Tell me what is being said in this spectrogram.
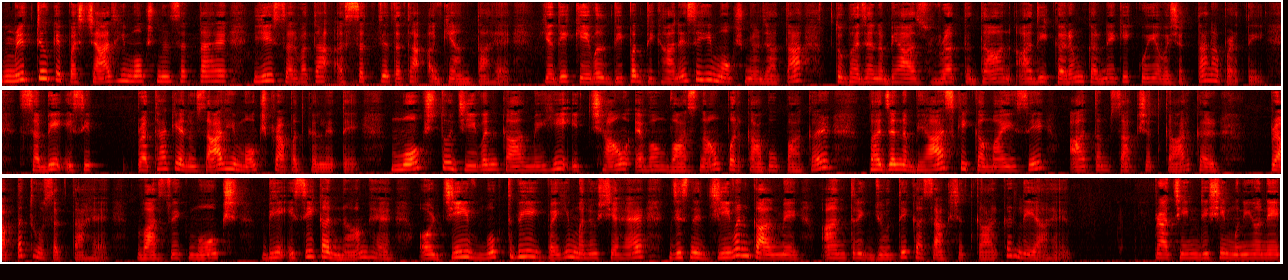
मृत्यु के पश्चात ही मोक्ष मिल सकता है। ये सर्वथा असत्य तथा अज्ञानता है। यदि केवल दीपक दिखाने से ही मोक्ष मिल जाता तो भजन, अभ्यास, व्रत, दान आदि कर्म करने की कोई आवश्यकता न पड़ती। सभी इसी प्रथा के अनुसार ही मोक्ष प्राप्त कर लेते। मोक्ष तो जीवन काल में ही इच्छाओं एवं वासनाओं पर काबू पाकर भजन अभ्यास की कमाई से आत्म साक्षात्कार कर प्राप्त हो सकता है। वास्तविक मोक्ष भी इसी का नाम है और जीव मुक्त भी वही मनुष्य है जिसने जीवन काल में आंतरिक ज्योति का साक्षात्कार कर लिया है। प्राचीन ऋषि मुनियों ने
